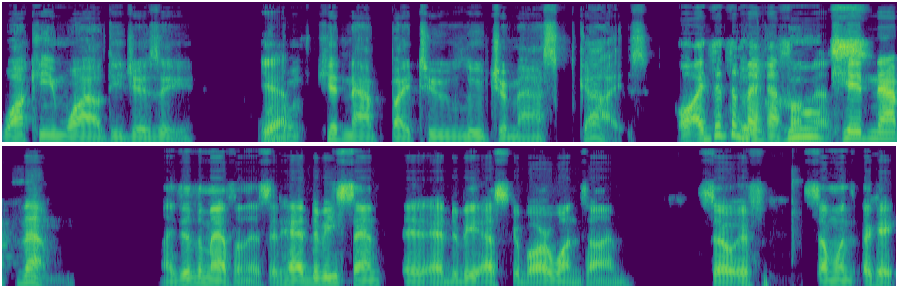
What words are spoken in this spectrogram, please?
Joaquin Wild, DJZ, were Yeah. both kidnapped by two lucha masked guys. Well, I did the So math who on this. kidnapped them? I did the math on this. It had to be sent. It had to be Escobar one time. So if someone, okay,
